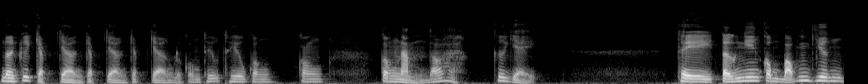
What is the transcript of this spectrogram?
Nên cứ chập chờn, chập chờn, chập chờn rồi con thiếu thiêu con, con, con nằm đó à, cứ vậy. Thì tự nhiên con bỗng dưng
